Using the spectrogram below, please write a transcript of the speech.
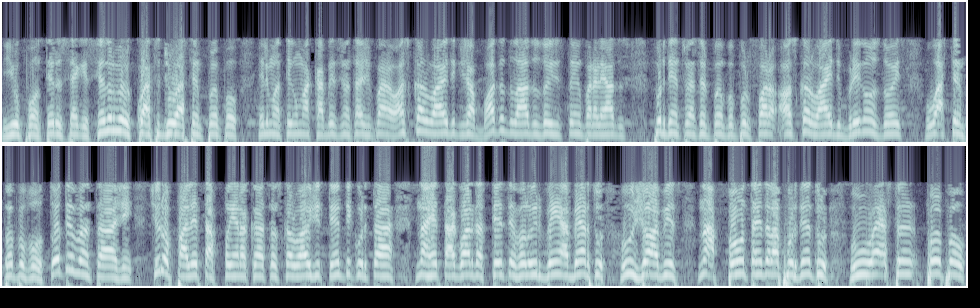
e o ponteiro segue sendo o número 4 de Western Purple, ele mantém uma cabeça de vantagem para Oscar Wilde, que já bota do lado, os dois estão emparelhados por dentro, Western Purple. Por fora, Oscar Wilde, brigam os dois, o Western Purple voltou a ter vantagem, tirou paleta, apanha na caneta, Oscar Wilde tenta encurtar, na retaguarda tenta evoluir bem aberto, o Jobs na ponta ainda lá por dentro, o Western Purple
